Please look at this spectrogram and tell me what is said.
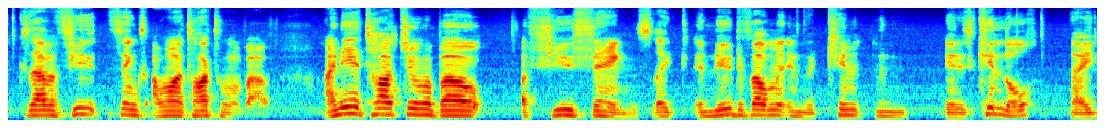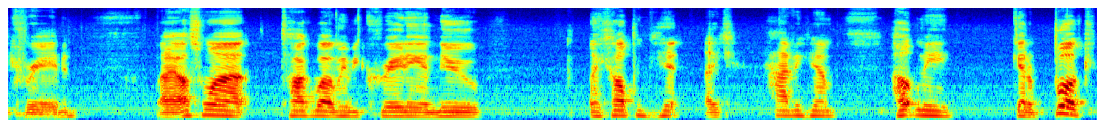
Because I have a few things I want to talk to him about. I need to talk to him about a few things. Like a new development in the kin in, in his Kindle that he created. But I also want to talk about maybe creating a new... Like helping him... Like having him help me get a book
